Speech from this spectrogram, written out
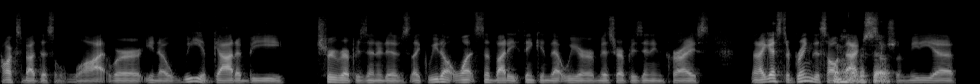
talks about this a lot. Where you know we have got to be true representatives. Like we don't want somebody thinking that we are misrepresenting Christ. And I guess to bring this all 100%. back to social media,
